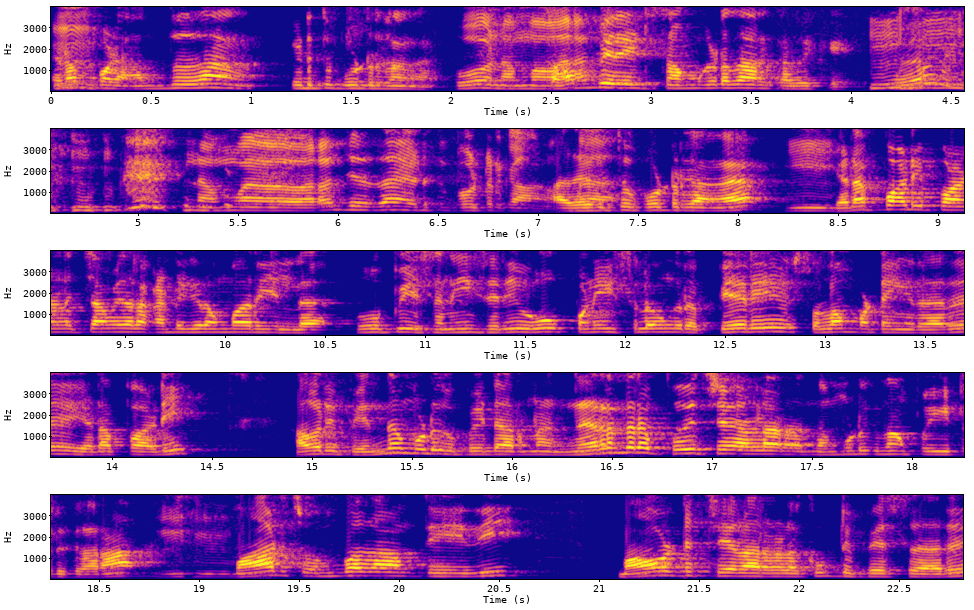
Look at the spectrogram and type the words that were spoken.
எடப்பாடி அதுதான் எடுத்து போட்டிருக்காங்க. ஓ நம்ம வரைஞ்ச- காப்பி ரைட்ஸ் நம்ம கிட்ட தான் இருக்கு அதுக்கு. நம்ம வரைஞ்சதுதான் எடுத்து போட்டிருக்காங்க. அதை எடுத்து போட்டிருக்காங்க. எடப்பாடி பழனிசாமி இதெல்லாம் கண்டுக்கிற மாதிரி இல்ல. ஓபிஎஸ் அணியும் சரி ஓ பன்னீர்செல்வங்கிற பேரே சொல்ல மாட்டேங்கிறாரு எடப்பாடி. அவர் இப்ப எந்த மூடுக்கு போயிட்டாருன்னா நிரந்தர பொதுச் செயலாளர் அந்த மூடுக்கு தான் போயிட்டு இருக்காராம். மார்ச் ஒன்பதாம் தேதி மாவட்ட செயலாளர்களை கூப்பிட்டு பேசுறாரு.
